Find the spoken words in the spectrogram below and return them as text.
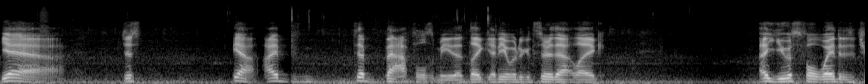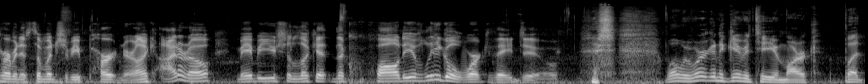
Yeah. Just yeah, I that baffles me that like anyone would consider that like a useful way to determine if someone should be partner. Like, I don't know, maybe you should look at the quality of legal work they do. Well, we were gonna give it to you, Mark, but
